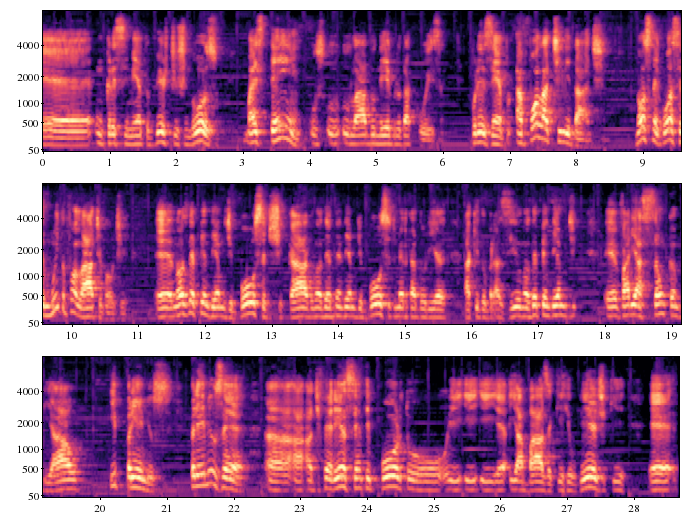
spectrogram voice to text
é, um crescimento vertiginoso, mas tem o, o, o lado negro da coisa. Por exemplo, a volatilidade. Nosso negócio é muito volátil, Valdir. É, nós dependemos de bolsa de Chicago, nós dependemos de bolsa de mercadoria aqui do Brasil, nós dependemos de é, variação cambial, e prêmios. Prêmios é a, a diferença entre Porto e, e, e, a base aqui, Rio Verde, que é,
